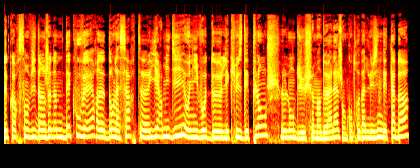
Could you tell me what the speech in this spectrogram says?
Le corps sans vie d'un jeune homme découvert euh, dans la Sarthe euh, hier midi au niveau de l'écluse des Planches, le long du chemin de halage en contrebas de l'usine des tabacs.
